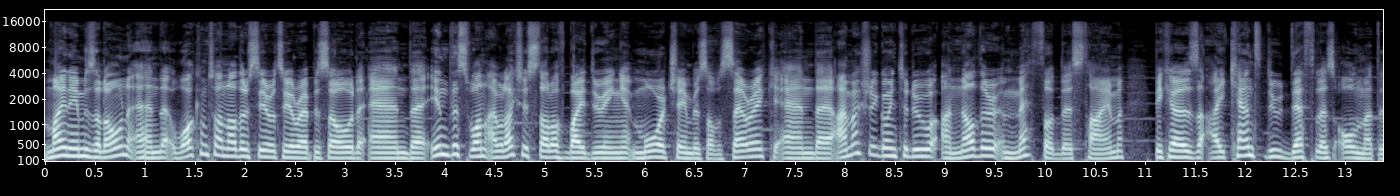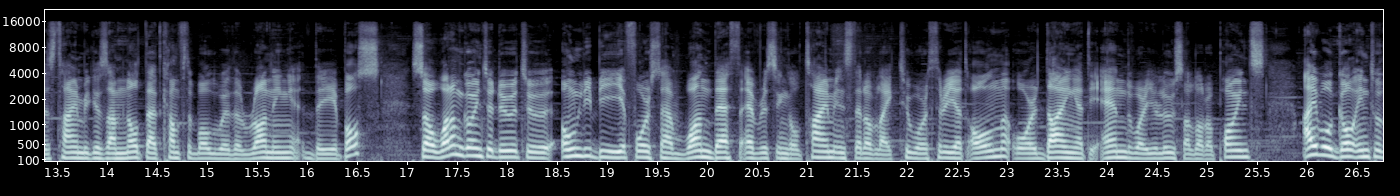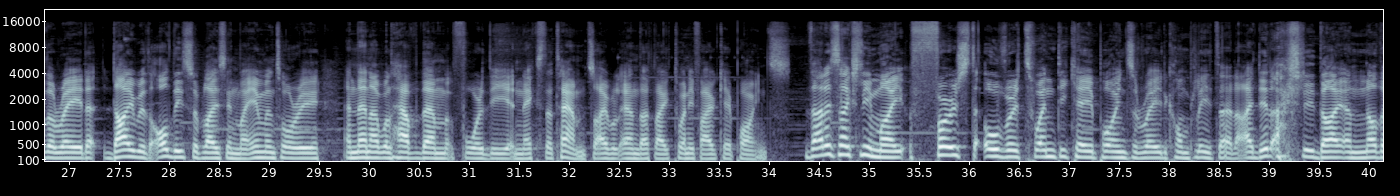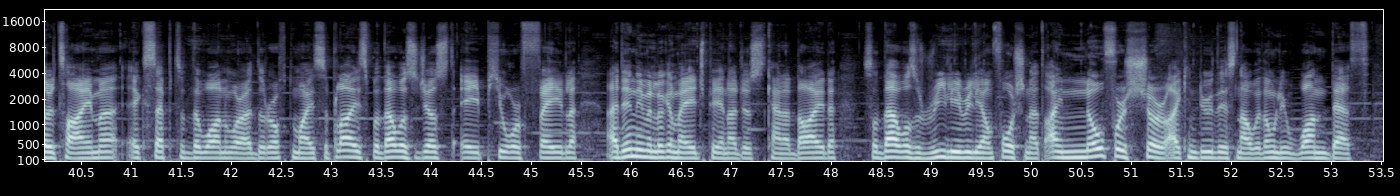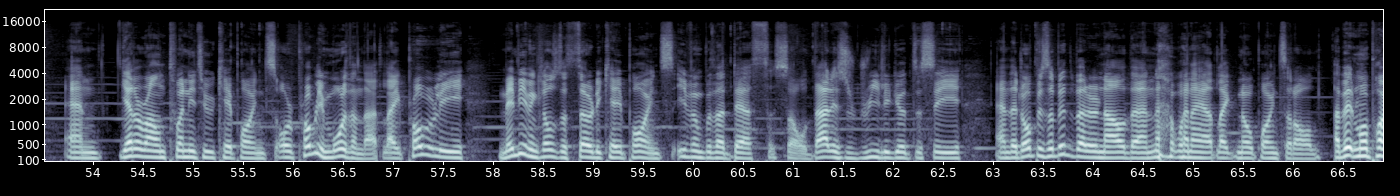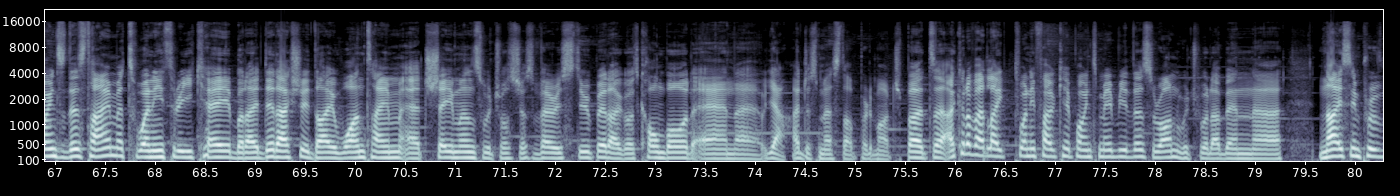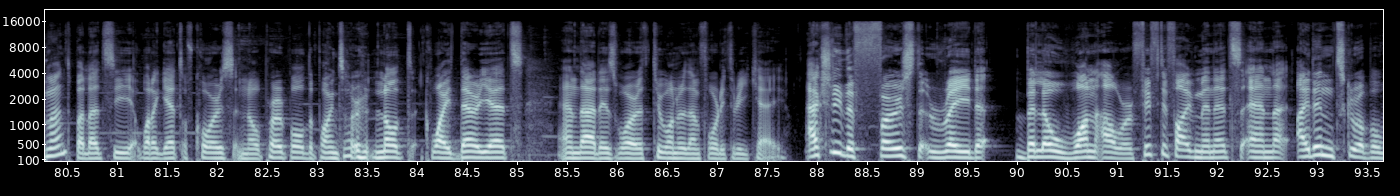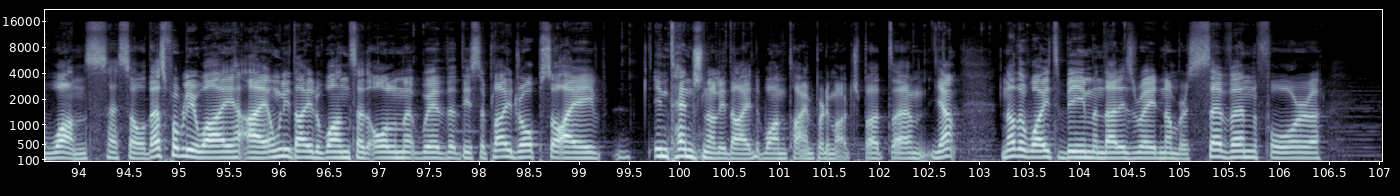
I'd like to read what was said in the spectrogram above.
My name is Alone and welcome to another Zero To Hero episode and uh, in this one I will actually start off by doing more Chambers of Xeric and uh, I'm actually going to do another method this time because I can't do Deathless Olm at this time because I'm not that comfortable with running the boss. So what I'm going to do to only be forced to have one death every single time instead of like two or three at Olm or dying at the end where you lose a lot of points, I will go into the raid, die with all these supplies in my inventory, and then I will have them for the next attempt, so I will end at like 25k points. That is actually my first over 20k points raid completed. I did actually die another time, except the one where I dropped my supplies, but that was just a pure fail. I didn't even look at my HP and I just kinda died, so that was really really unfortunate. I know for sure I can do this now with only one death, and get around 22k points, or probably more than that, like probably maybe even close to 30k points, even with a death, so that is really good to see. And the drop is a bit better now than when I had like no points at all. A bit more points this time at 23k, but I did actually die one time at Shaman's, which was just very stupid. I got comboed and uh, yeah, I just messed up pretty much. But uh, I could have had like 25k points maybe this run, which would have been uh, nice improvement. But let's see what I get. Of course, no purple. The points are not quite there yet. And that is worth 243k. Actually, the first raid below one hour, 55 minutes, and I didn't screw up once, so that's probably why I only died once at Olm with the supply drop, so I intentionally died one time pretty much, but um, yeah, another white beam, and that is raid number 7 for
